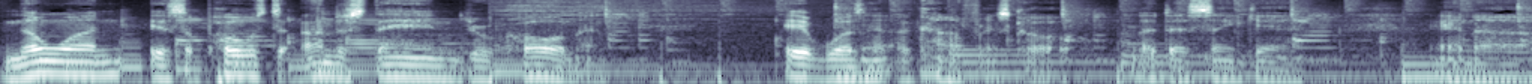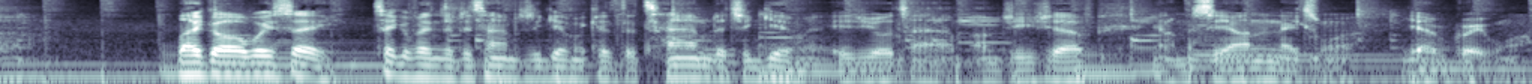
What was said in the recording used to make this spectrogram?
No one is supposed to understand your calling. It wasn't a conference call. Let that sink in. And uh, like I always say, take advantage of the time that you're given because the time that you're given is your time. I'm G Chef, and I'm going to see you on the next one. You have a great one.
